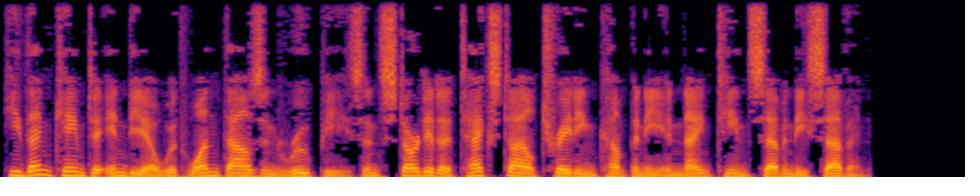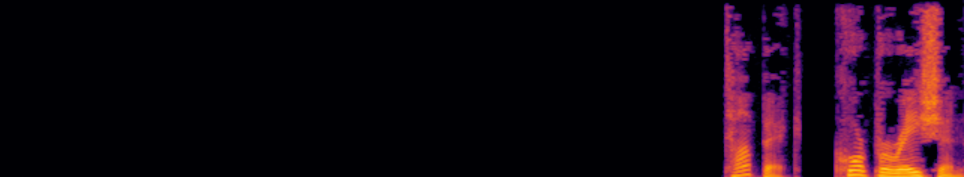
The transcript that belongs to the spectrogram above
He then came to India with 1,000 rupees and started a textile trading company in 1977. Corporation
